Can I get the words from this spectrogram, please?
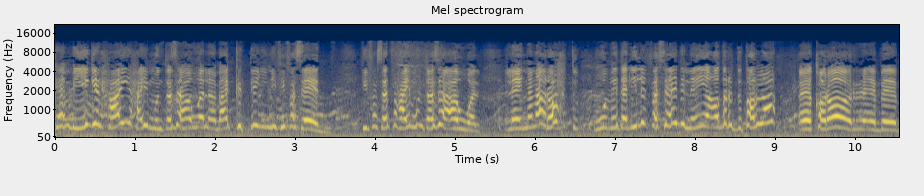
كان بيجي الحي حي منتزه أول أنا بأكد تاني إن في فساد. في فساد في حي منتزه أول. لأن أنا رحت وبدليل الفساد إن هي قدرت تطلع آه، قرار ب-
